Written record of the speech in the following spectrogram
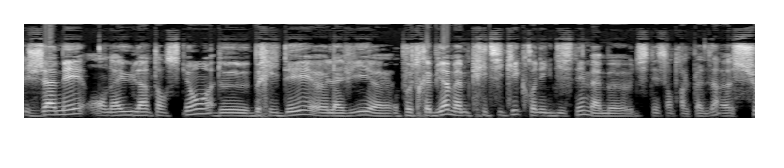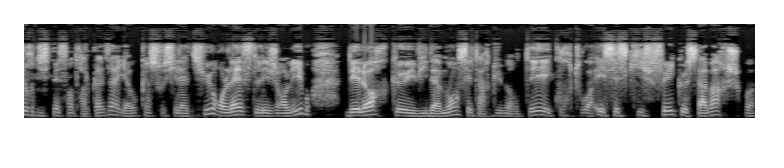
Jamais on a eu l'intention de brider euh, l'avis. Euh, on peut très bien même critiquer chronique Disney, même euh, Disney Central Plaza, sur Disney Central Plaza. Il n'y a aucun souci là-dessus. On laisse les gens libres dès lors que évidemment c'est argumenté et courtois. Et c'est ce qui fait que ça marche. quoi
